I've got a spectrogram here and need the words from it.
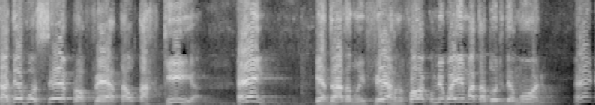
Cadê você, profeta, autarquia? Hein? Pedrada no inferno, fala comigo aí, matador de demônio. Hein?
